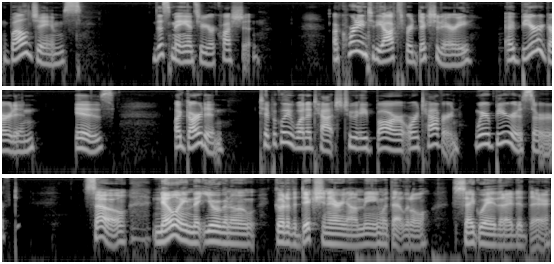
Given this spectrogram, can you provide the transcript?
Well, James, this may answer your question. According to the Oxford Dictionary, a beer garden is a garden, typically one attached to a bar or tavern where beer is served. So, knowing that you were going to go to the dictionary on me with that little segue that I did there,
